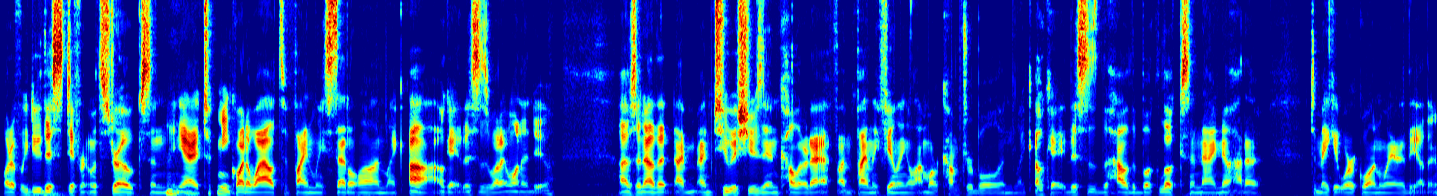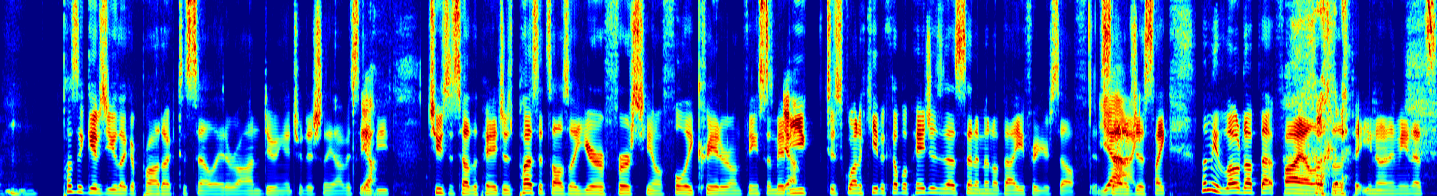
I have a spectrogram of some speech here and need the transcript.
what if we do this different with strokes? And, and yeah, Mm-hmm. it took me quite a while to finally settle on like, ah, okay, this is what I want to do. Uh, so now that I'm, I'm two issues in colored, I, I'm finally feeling a lot more comfortable and like, okay, this is the, how the book looks, and now I know how to to make it work one way or the other. Mhm. Plus, it gives you like a product to sell later on. Doing it traditionally, obviously, Yeah. if you choose to sell the pages. Plus, it's also your first, you know, fully creator own thing. So maybe Yeah. you just want to keep a couple pages as sentimental value for yourself instead Yeah, of just like let me load up that file of those. pa-" You know what I mean? That's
